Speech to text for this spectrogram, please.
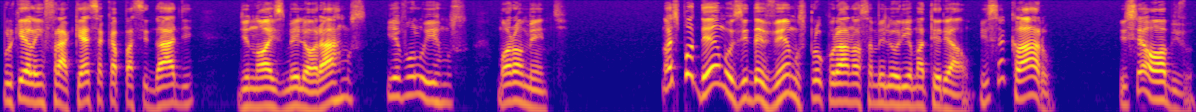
porque ela enfraquece a capacidade de nós melhorarmos e evoluirmos moralmente. Nós podemos e devemos procurar nossa melhoria material, isso é claro, isso é óbvio,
